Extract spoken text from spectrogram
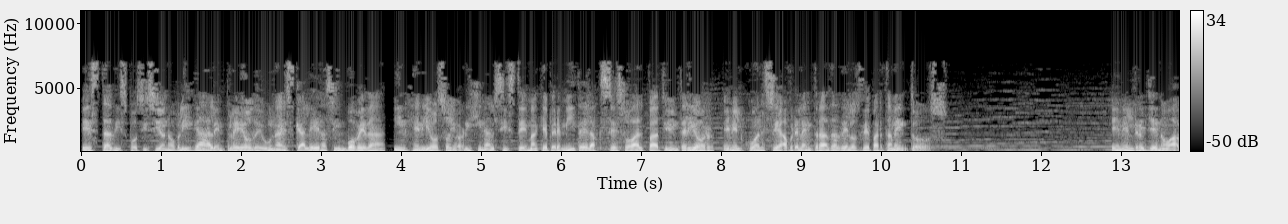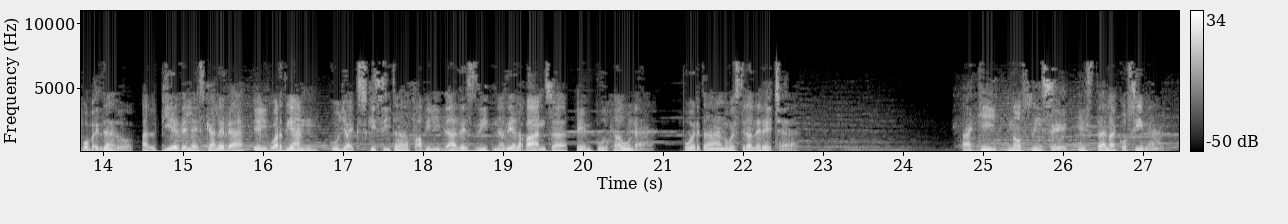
Esta disposición obliga al empleo de una escalera sin bóveda, ingenioso y original sistema que permite el acceso al patio interior, en el cual se abre la entrada de los departamentos. En el relleno abovedado, al pie de la escalera, el guardián, cuya exquisita afabilidad es digna de alabanza, empuja una puerta a nuestra derecha. Aquí, nos dice, está la cocina.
